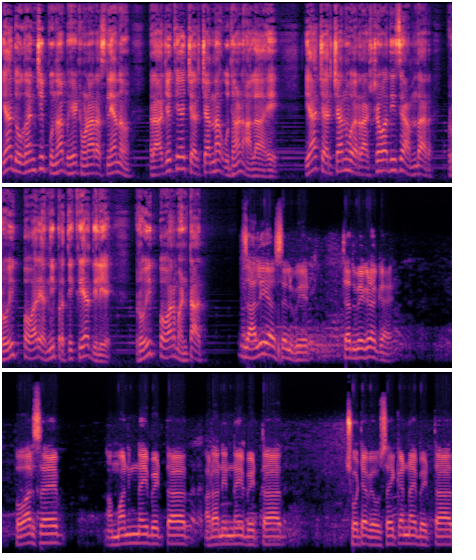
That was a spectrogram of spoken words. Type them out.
या दोघांची पुन्हा भेट होणार असल्यानं राजकीय चर्चांना उधाण आलं आहे. या चर्चांवर राष्ट्रवादीचे आमदार रोहित पवार यांनी प्रतिक्रिया दिली आहे. रोहित पवार म्हणतात झाली असेल भेट त्यात वेगळं काय? पवार साहेब अंबानींनाही भेटतात अडाणींनाही भेटतात छोट्या व्यावसायिकांनाही भेटतात.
